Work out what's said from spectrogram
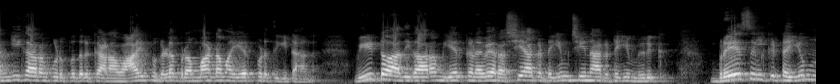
அங்கீகாரம் கொடுப்பதற்கான வாய்ப்புகளை பிரம்மாண்டமாக ஏற்படுத்திக்கிட்டாங்க. வீட்டோ அதிகாரம் ஏற்கனவே ரஷ்யா கிட்டையும் சீனா கிட்டையும் இருக்குது பிரேசில் கிட்டையும்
